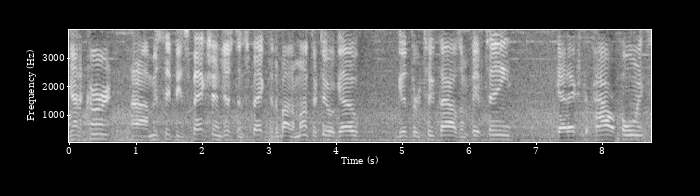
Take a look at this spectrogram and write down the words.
Got a current uh, Mississippi inspection, just inspected about a month or two ago. Good through 2015. Got extra power points,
